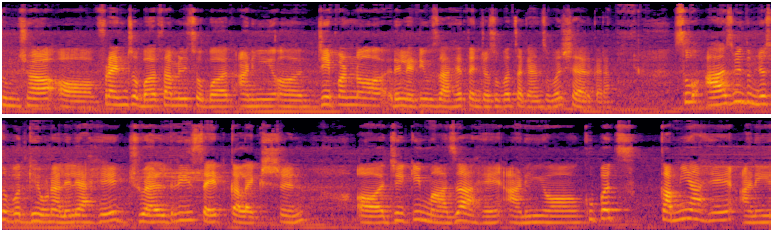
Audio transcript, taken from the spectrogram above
तुमच्या फ्रेंडसोबत फॅमिलीसोबत आणि जे पण रिलेटिव्ज आहेत त्यांच्यासोबत सगळ्यांसोबत शेअर करा. सो आज मी तुमच्यासोबत घेऊन आलेले आहे ज्वेलरी सेट कलेक्शन जे की माझं आहे आणि खूपच कमी आहे आणि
